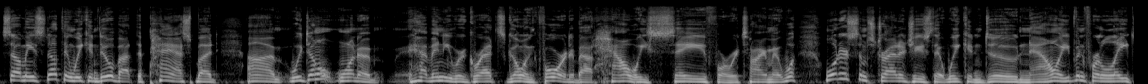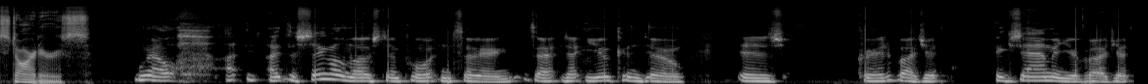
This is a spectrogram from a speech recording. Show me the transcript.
So, I mean, it's nothing we can do about the past, but um, we don't want to have any regrets going forward about how we save for retirement. What, what are some strategies that we can do now, even for late starters? Well, I, I, the single most important thing that, that you can do is create a budget, examine your budget,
